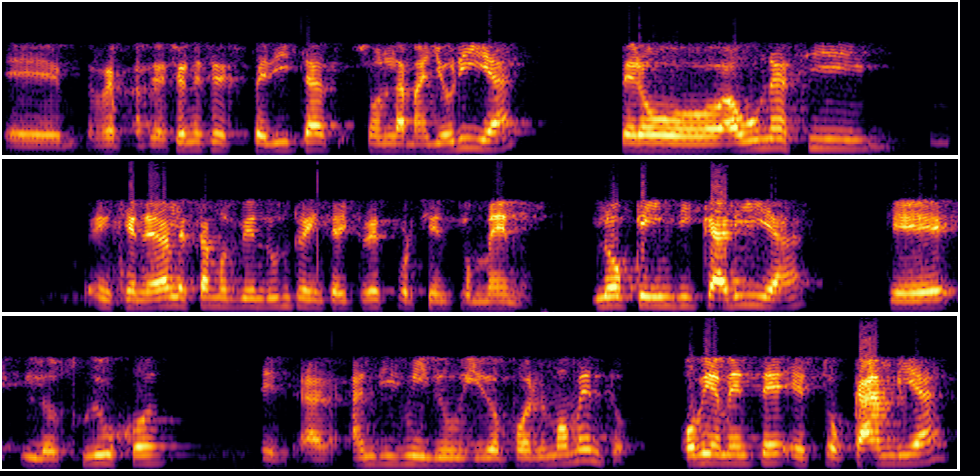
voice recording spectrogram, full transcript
eh, repatriaciones expeditas son la mayoría, pero aún así, en general estamos viendo un 33% menos, lo que indicaría que los flujos eh, han disminuido por el momento. Obviamente esto cambia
